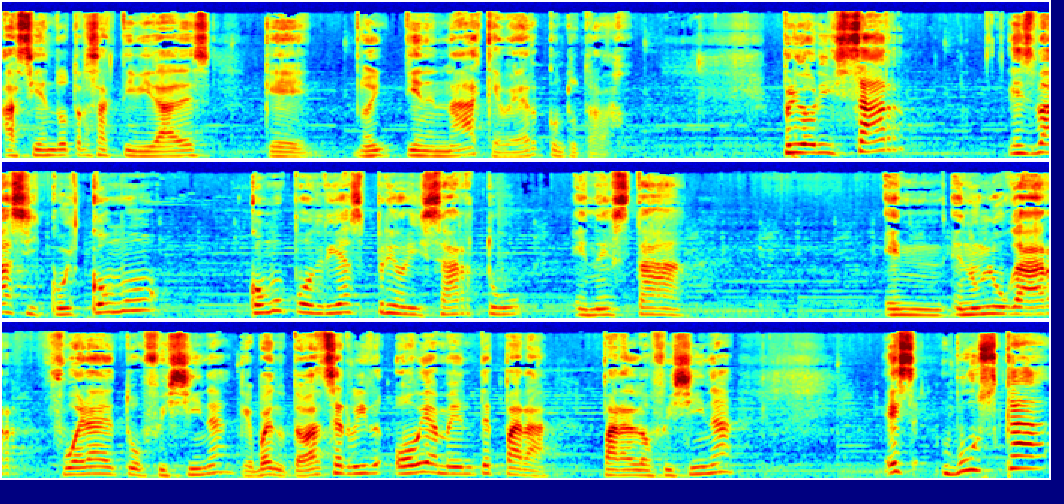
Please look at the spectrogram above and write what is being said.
haciendo otras actividades que no tienen nada que ver con tu trabajo. Priorizar es básico y cómo, cómo podrías priorizar tú en esta en, en un lugar fuera de tu oficina, que bueno, te va a servir obviamente para, para la oficina, es busca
